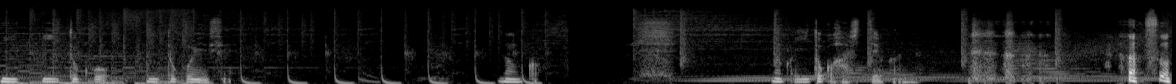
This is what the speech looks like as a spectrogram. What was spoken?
いい、いいとこ、いいとこ遠征。なんか、なんかいいとこ走ってる感じ。あ、そう。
